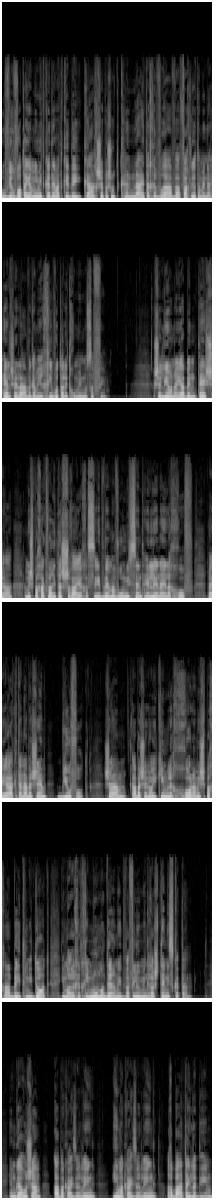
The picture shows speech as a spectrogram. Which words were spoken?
וברבות הימים התקדם עד כדי כך שפשוט קנה את החברה והפך להיות המנהל שלה וגם הרחיב אותה לתחומים נוספים. כשליאון היה בן תשע, המשפחה כבר התעשרה יחסית והם עברו מסנט הלנה אל החוף, לעיירה קטנה בשם ביופורט. שם אבא שלו הקים לכל המשפחה בית מידות עם מערכת חימום מודרנית ואפילו עם מגרש טניס קטן. הם גרו שם אבא קייזרלינג, אמא קייזרלינג, ארבעת הילדים,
